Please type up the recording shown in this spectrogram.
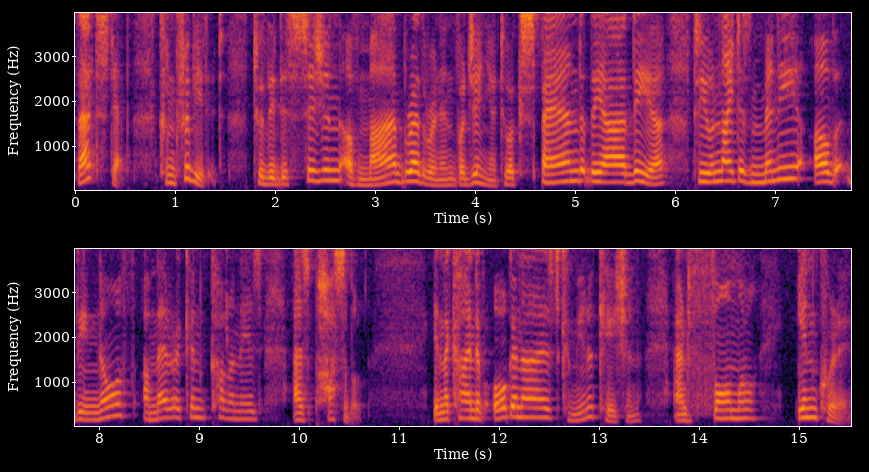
That step contributed to the decision of my brethren in Virginia to expand the idea to unite as many of the North American colonies as possible in the kind of organized communication and formal inquiry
